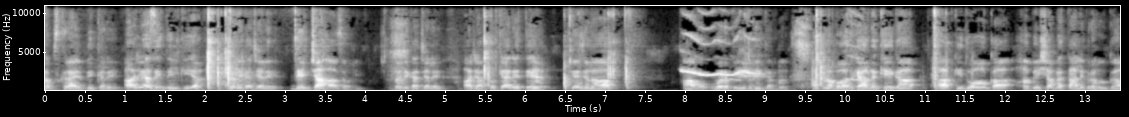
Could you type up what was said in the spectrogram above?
सब्सक्राइब भी करें। आज वैसे ही दिल किया मैंने कहा चले दिल चाहा सॉरी मैंने कहा चले आज आपको क्या देते हैं? कि जनाब आओ वो रिपीट नहीं करना। अपना बहुत ख्याल रखिएगा आपकी दुआओं का हमेशा मैं तालिब रहूँगा।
